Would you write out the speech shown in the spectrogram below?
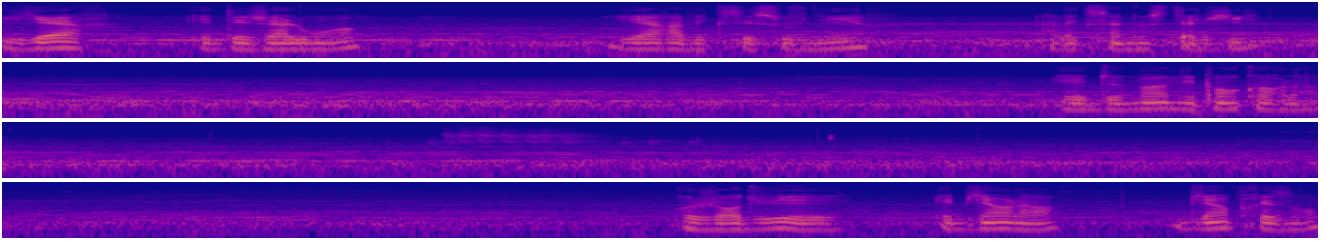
Hier est déjà loin, hier avec ses souvenirs, avec sa nostalgie. Et demain n'est pas encore là. Aujourd'hui est, bien là, bien présent.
